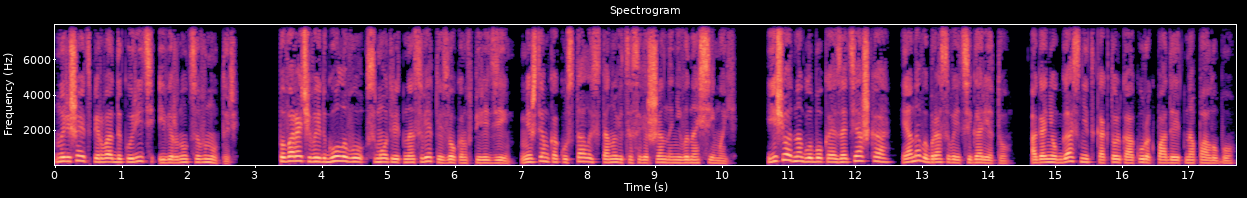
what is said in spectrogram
но решает сперва докурить и вернуться внутрь. Поворачивает голову, смотрит на свет из окон впереди, меж тем, как усталость становится совершенно невыносимой. Еще одна глубокая затяжка, и она выбрасывает сигарету. Огонек гаснет, как только окурок падает на палубу.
